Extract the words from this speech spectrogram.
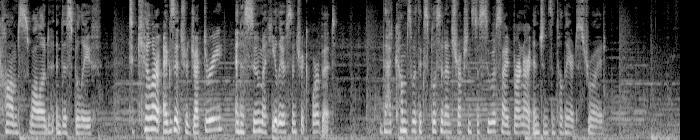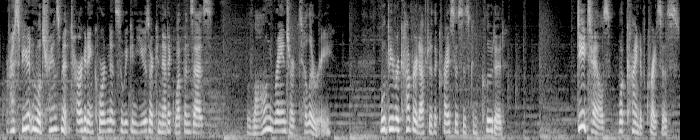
Calm swallowed in disbelief. To kill our exit trajectory and assume a heliocentric orbit. That comes with explicit instructions to suicide burn our engines until they are destroyed. Rasputin will transmit targeting coordinates so we can use our kinetic weapons as long range artillery. We'll be recovered after the crisis is concluded. Details! What kind of crisis?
